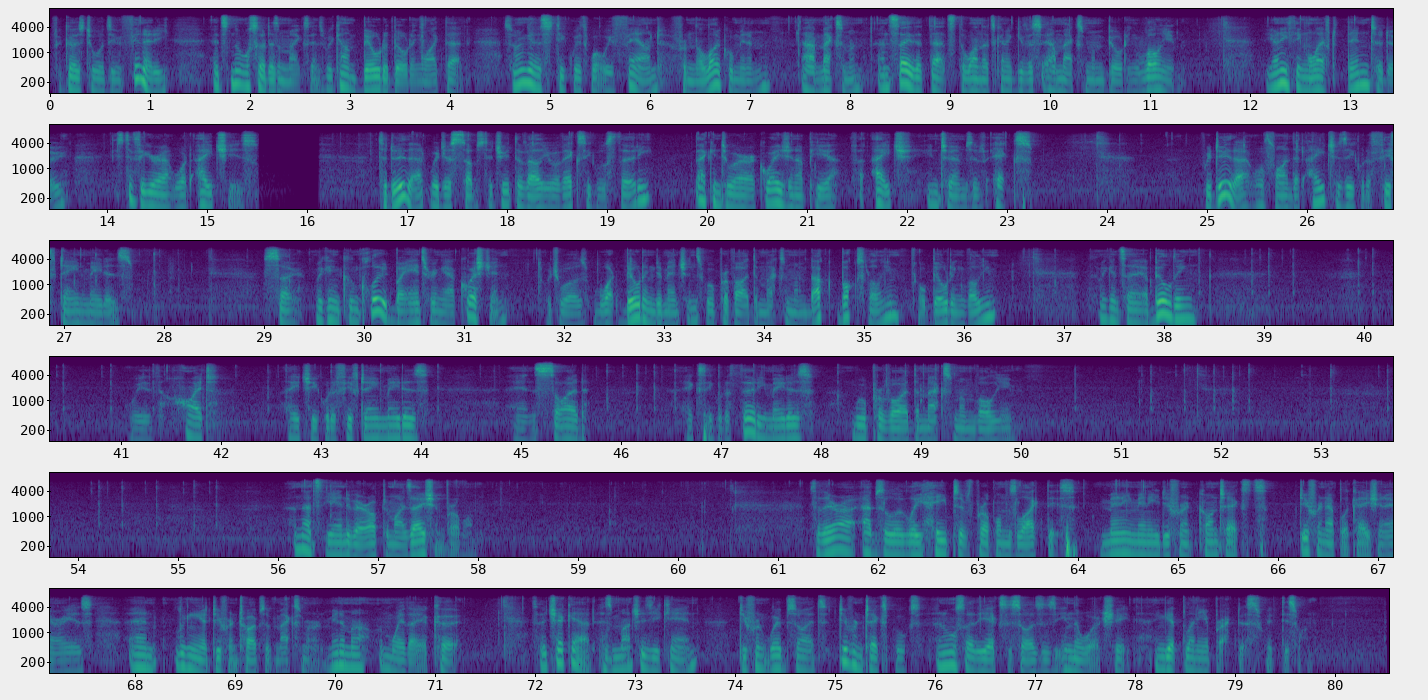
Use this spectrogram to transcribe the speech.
If it goes towards infinity, it also doesn't make sense. We can't build a building like that. So I'm going to stick with what we found from the local minimum, uh, maximum and say that that's the one that's going to give us our maximum building volume. The only thing left then to do is to figure out what h is. To do that, we just substitute the value of x equals 30 back into our equation up here for h in terms of x we do that, we'll find that h is equal to 15 meters. So we can conclude by answering our question, which was what building dimensions will provide the maximum box volume or building volume. We can say a building with height h equal to 15 meters and side x equal to 30 meters will provide the maximum volume. And that's the end of our optimization problem. So there are absolutely heaps of problems like this, many, many different contexts, different application areas and looking at different types of maxima and minima and where they occur. So check out as much as you can different websites, different textbooks and also the exercises in the worksheet and get plenty of practice with this one.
